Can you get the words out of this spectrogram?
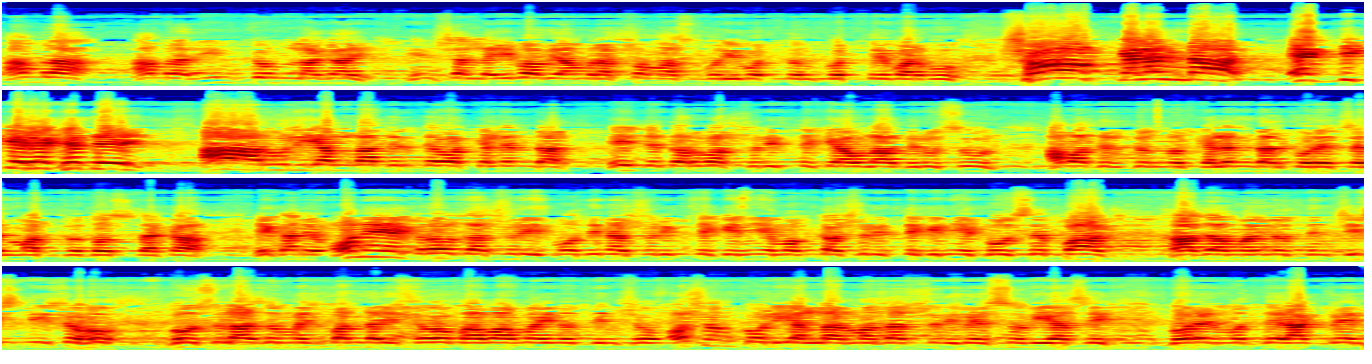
আমরা আমরা রিংটোন লাগাই। ইনশাল্লাহ এইভাবে আমরা সমাজ পরিবর্তন করতে পারব। সব ক্যালেন্ডার একদিকে রেখে দেই। আর অলি আল্লাহদের দেওয়া ক্যালেন্ডার, এই যে দরবার শরীফ থেকে আউলাদের রসুল আমাদের জন্য ক্যালেন্ডার করেছেন মাত্র দশ টাকা। এখানে অনেক রওজা শরীফ, মদিনা শরীফ থেকে নিয়ে, মক্কা শরীফ থেকে নিয়ে গৌসে পাক, খাজা মাইনুদ্দিন চিস্তি সহ, গৌসুল আজম মেজবান্ডারি সহ, বাবা মাইনুদ্দিন সহ, অসংখ্য অলি আল্লাহর মাজার শরীফের ছবি আছে। ঘরের মধ্যে রাখবেন।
